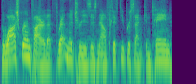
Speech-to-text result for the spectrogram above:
The Washburn fire that threatened the trees is now 50% contained,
